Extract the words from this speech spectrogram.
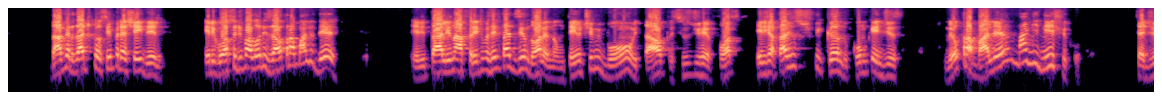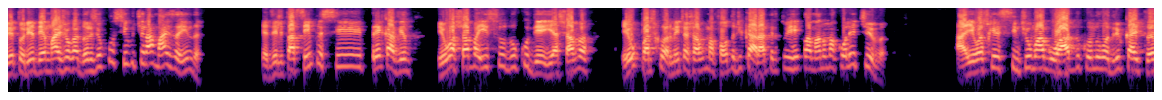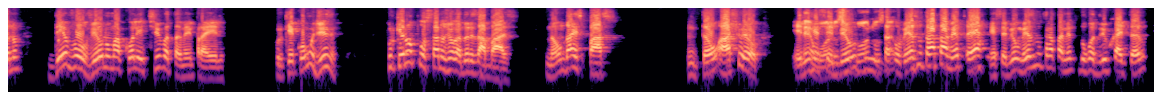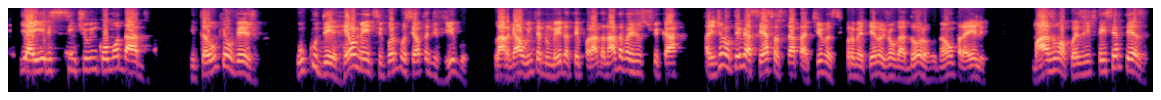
Da verdade que eu sempre achei dele. Ele gosta de valorizar o trabalho dele. Ele tá ali na frente, mas ele tá dizendo: olha, não tenho time bom e tal, preciso de reforço. Ele já tá justificando, como quem diz: meu trabalho é magnífico. Se a diretoria der mais jogadores, eu consigo tirar mais ainda. Quer dizer, ele tá sempre se precavendo. Eu achava isso do Cudê e achava, eu particularmente achava uma falta de caráter tu ir reclamar numa coletiva. Aí eu acho que ele se sentiu magoado quando o Rodrigo Caetano devolveu numa coletiva também para ele. Porque, como dizem, por que não apostar nos jogadores da base? Não dá espaço. Então, acho eu, ele é, recebeu o, bônus, né? o mesmo tratamento, é, recebeu o mesmo tratamento do Rodrigo Caetano e aí ele se sentiu incomodado. Então, o que eu vejo, o Cudê, realmente, se for para o Celta de Vigo, largar o Inter no meio da temporada, nada vai justificar. A gente não teve acesso às tratativas, se prometeram jogador ou não para ele. Mas uma coisa a gente tem certeza:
